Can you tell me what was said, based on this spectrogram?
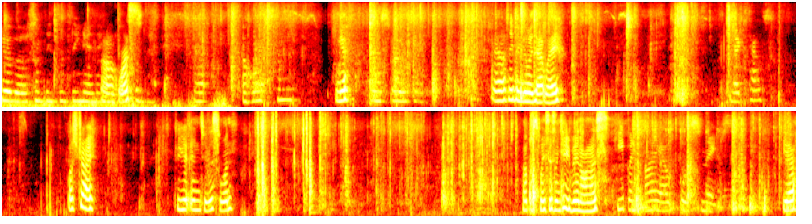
of a something something and then A horse? Yeah. A horse thing? Yeah. Okay. Yeah, I think we can go that way. Next house. Let's try to get into this one. Hope this place doesn't cave in on us. Keep an eye out for snakes. Yeah.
